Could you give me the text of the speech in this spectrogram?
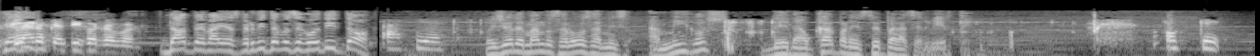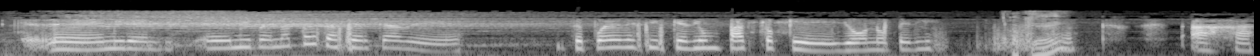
Claro que sí, Juan Ramón. no te vayas permíteme un segundito Así es. pues yo le mando saludos a mis amigos de Naucalpan estoy para servirte Ok. Eh, miren, eh, mi relato es acerca de, se puede decir que de un pacto que yo no pedí. ok Ajá.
